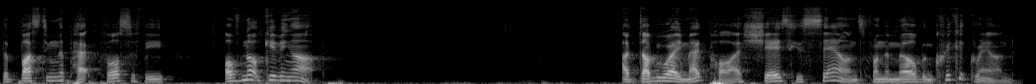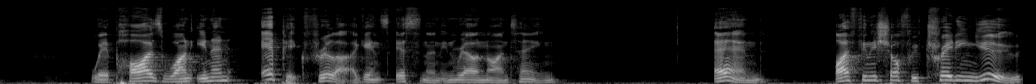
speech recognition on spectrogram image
the busting the pack philosophy of not giving up. A WA magpie shares his sounds from the Melbourne cricket ground, where Pies won in an epic thriller against Essendon in round 19. And I finish off with treating you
